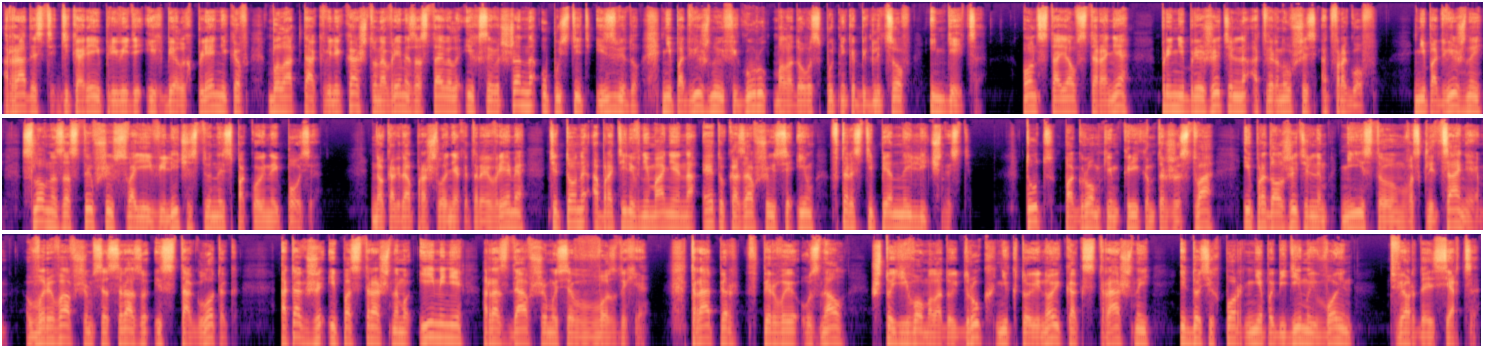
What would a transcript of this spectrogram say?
Радость дикарей при виде их белых пленников была так велика, что на время заставила их совершенно упустить из виду неподвижную фигуру молодого спутника беглецов, индейца. Он стоял в стороне, пренебрежительно отвернувшись от врагов, неподвижный, словно застывший в своей величественной спокойной позе. Но когда прошло некоторое время, титоны обратили внимание на эту казавшуюся им второстепенной личность. Тут, по громким крикам торжества и продолжительным неистовым восклицаниям, вырывавшимся сразу из ста глоток, а также и по страшному имени, раздавшемуся в воздухе, Траппер впервые узнал, что его молодой друг никто иной, как страшный и до сих пор непобедимый воин «Твердое сердце».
